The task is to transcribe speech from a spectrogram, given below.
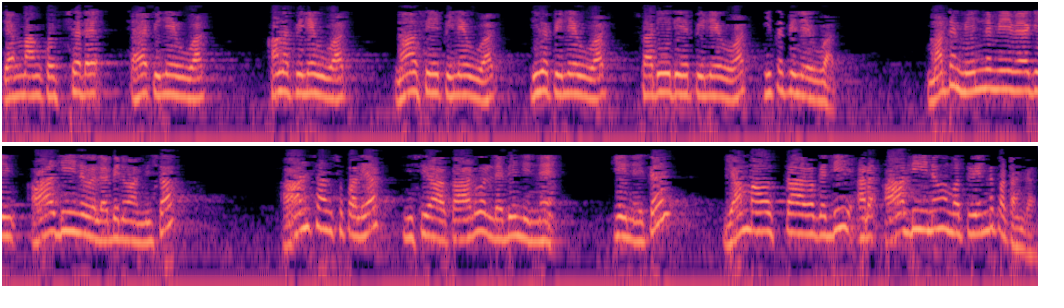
දැන් මං කොච්චර ඇහැ පිනෙව්වත්, කන පිනෙව්වත්, නාසය පිනෙව්වත්, දිව පිනෙව්වත්, ශරීරය පිනෙව්වත්, හිත පිනෙව්වත් මට මෙන්න මේ වගේ ආදීනව ලැබෙනවා මිසක් ආංශංශ ඵලයක් නිසි ආකාරව ලැබෙන්නේ නැහැ කියන එක යම් අවස්ථාවකදී අර ආදීනව මතුවෙන්න පටන් ගන්නවා.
